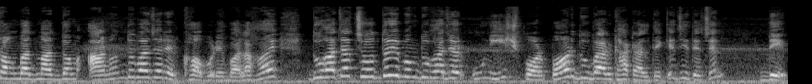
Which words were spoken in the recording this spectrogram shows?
সংবাদ মাধ্যম আনন্দবাজারের খবরে বলা হয় দু হাজার চোদ্দ এবং দু হাজার উনিশ পরপর দুবার ঘাটাল থেকে জিতেছেন দেব।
